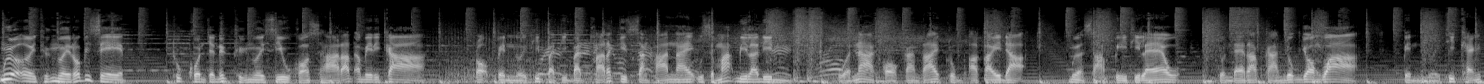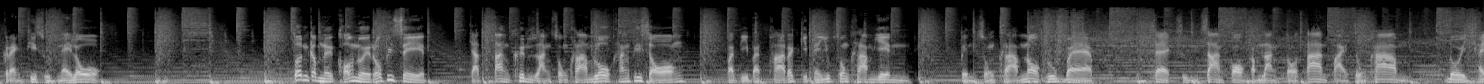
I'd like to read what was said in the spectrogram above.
เมื่อเอ่ยถึงหน่วยรบพิเศษ ทุกคนจะนึกถึงหน่วยซิลของสหรัฐอเมริกา เพราะเป็นหน่วยที่ปฏิบัติภารกิจสังหารนายอุสมะบิลาดิน หัวหน้าก่อการร้ายกลุ่มอัลไกดะ เมื่อ 3 ปีที่แล้ว จนได้รับการยกย่องว่า เป็นหน่วยที่แข็งแกร่งที่สุดในโลก ต้นกำเนิดของหน่วยรบพิเศษ จัดตั้งขึ้นหลังสงครามโลกครั้งที่สองปฏิบัติภารกิจในยุคสงครามเย็น เป็นสงครามนอกรูปแบบแทรกซึมสร้างกองกำลังต่อต้านฝ่ายตรงข้าม โดยใช้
